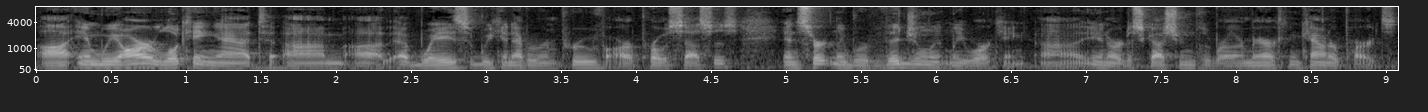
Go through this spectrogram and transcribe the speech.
Uh, and we are looking at, um, uh, at ways that we can ever improve our processes. And certainly we're vigilantly working uh, in our discussions with our American counterparts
